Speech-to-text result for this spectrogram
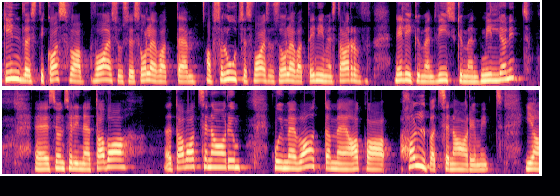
kindlasti kasvab vaesuses olevate, absoluutses vaesuses olevate inimeste arv nelikümmend, viiskümmend miljonit. see on selline tava tavatsenaarium. kui me vaatame aga halba stsenaariumit ja,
